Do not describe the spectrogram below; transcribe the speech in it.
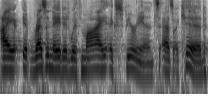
I, it resonated with my experience as a kid.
